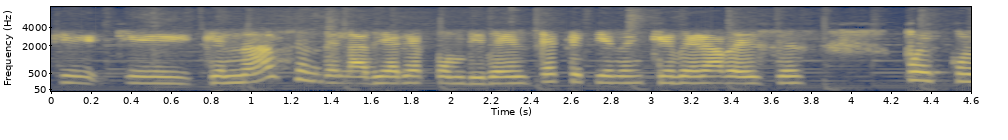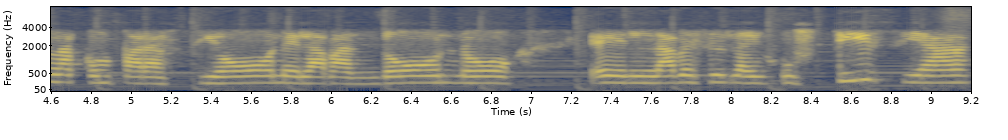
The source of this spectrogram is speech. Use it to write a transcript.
que, que, que nacen de la diaria convivencia que tienen que ver a veces pues con la comparación, el abandono, el, a veces la injusticia,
